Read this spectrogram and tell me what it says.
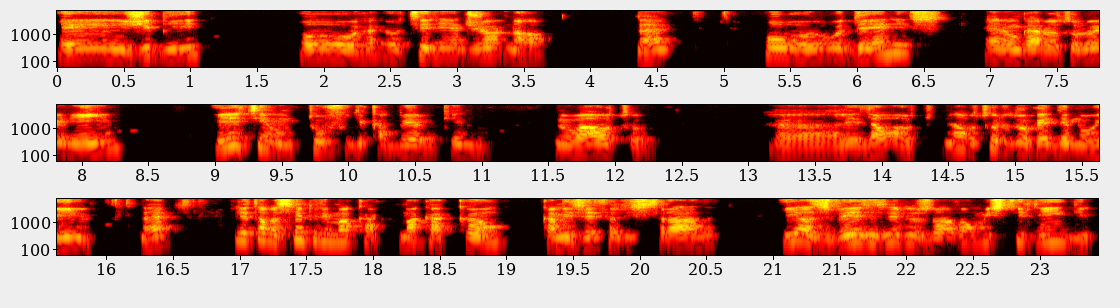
em gibi ou, ou tirinha de jornal, né? O, o Denis era um garoto loirinho. Ele tinha um tufo de cabelo aqui no, no alto, uh, ali da, na altura do redemoinho, né? Ele estava sempre de maca, macacão, camiseta listrada, e às vezes ele usava um estilingue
